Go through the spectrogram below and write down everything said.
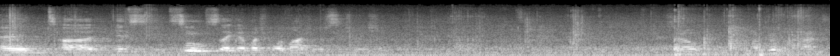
And uh, it seems like a much more modular situation. So, a proof of concept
